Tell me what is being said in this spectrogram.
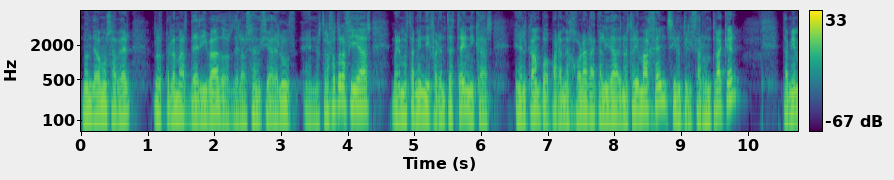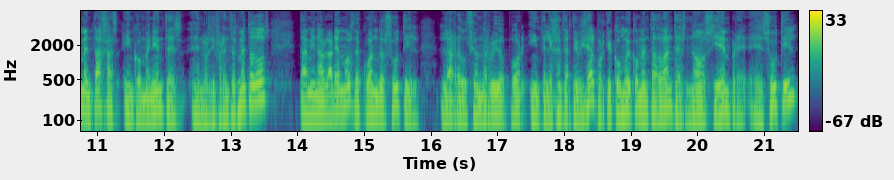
donde vamos a ver los problemas derivados de la ausencia de luz en nuestras fotografías. Veremos también diferentes técnicas en el campo para mejorar la calidad de nuestra imagen sin utilizar un tracker. También ventajas e inconvenientes en los diferentes métodos también hablaremos de cuándo es útil la reducción de ruido por inteligencia artificial, porque como he comentado antes, no siempre es útil.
